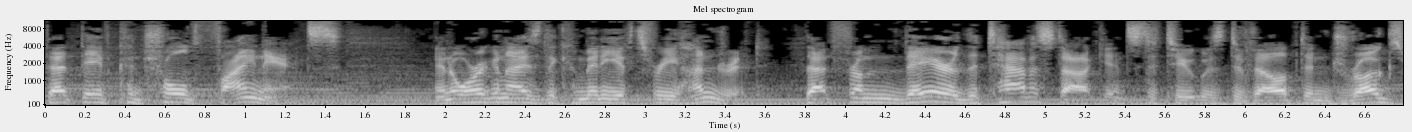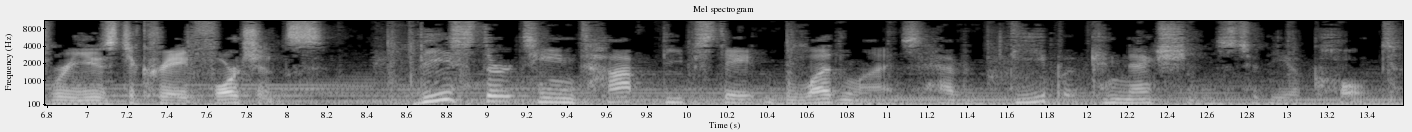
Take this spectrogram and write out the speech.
that they've controlled finance and organized the Committee of 300, that from there the Tavistock Institute was developed and drugs were used to create fortunes. These 13 top deep state bloodlines have deep connections to the occult.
